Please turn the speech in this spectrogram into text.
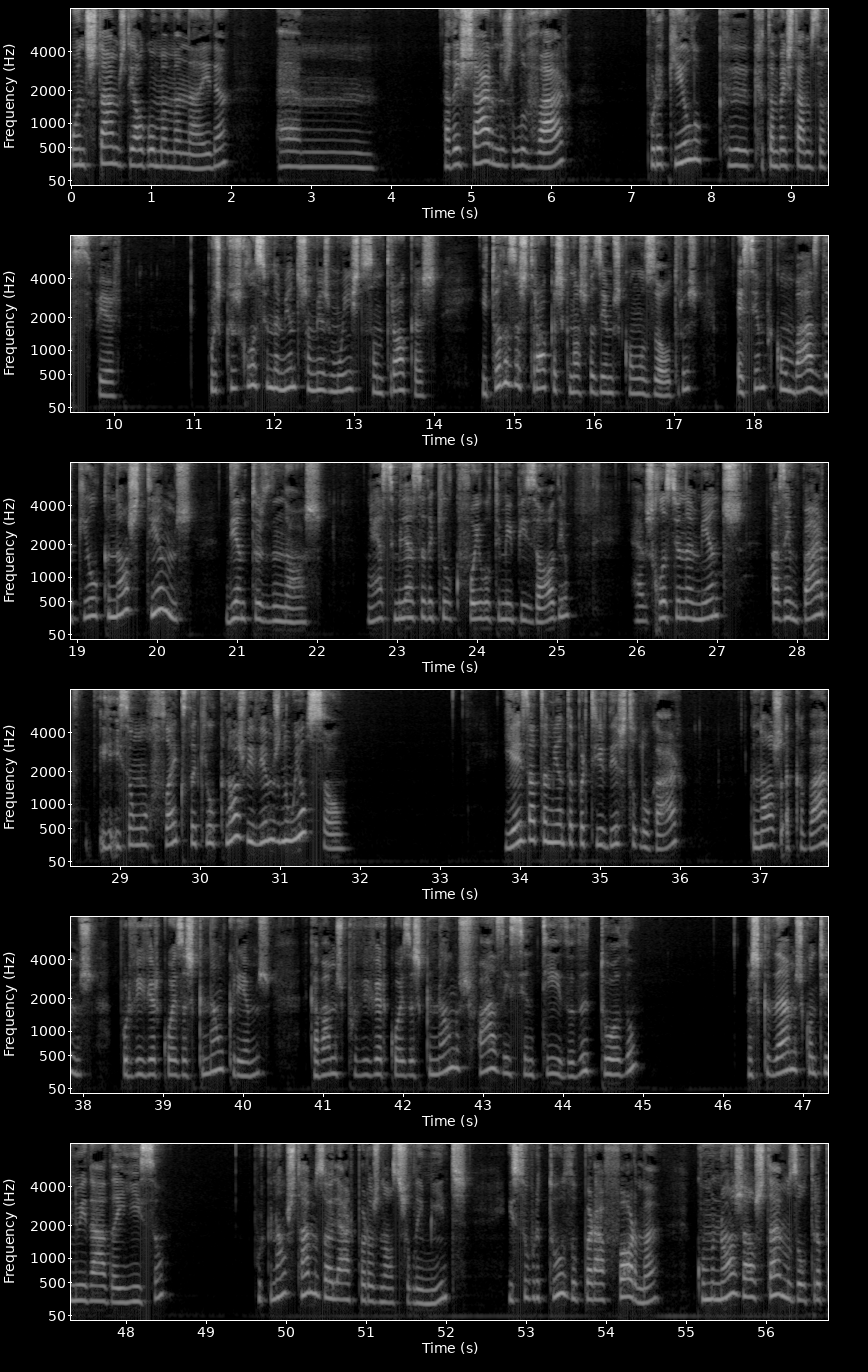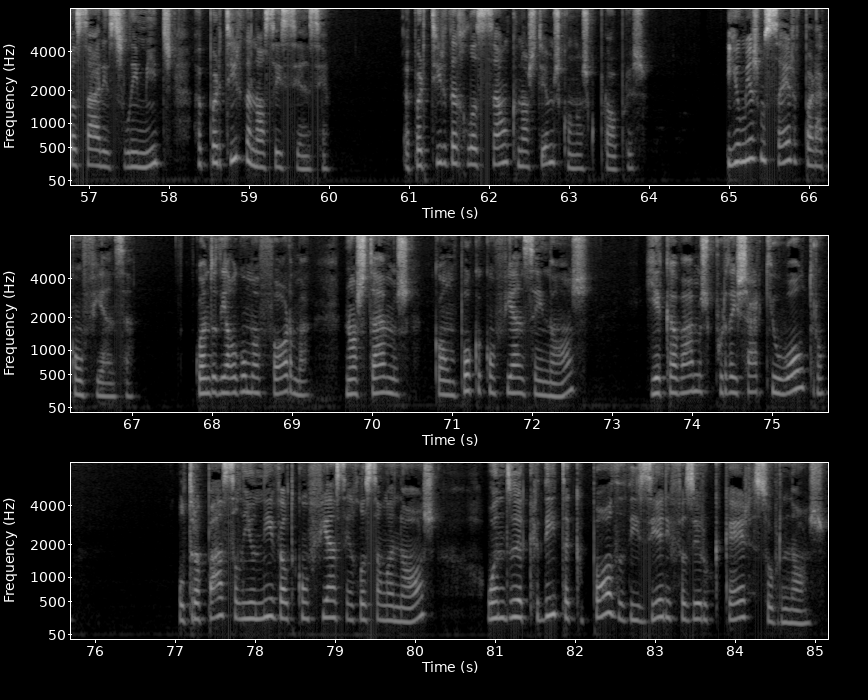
onde estamos de alguma maneira hum, a deixar-nos levar por aquilo que, que também estamos a receber. Porque os relacionamentos são mesmo isto, são trocas. E todas as trocas que nós fazemos com os outros é sempre com base daquilo que nós temos dentro de nós. É a semelhança daquilo que foi o último episódio. Eh, os relacionamentos fazem parte e são um reflexo daquilo que nós vivemos no eu sou. E é exatamente a partir deste lugar que nós acabamos por viver coisas que não queremos, acabamos por viver coisas que não nos fazem sentido de todo, mas que damos continuidade a isso porque não estamos a olhar para os nossos limites e, sobretudo, para a forma como nós já estamos a ultrapassar esses limites a partir da nossa essência, a partir da relação que nós temos connosco próprios. E o mesmo serve para a confiança. Quando de alguma forma nós estamos com pouca confiança em nós e acabamos por deixar que o outro ultrapasse ali o nível de confiança em relação a nós, onde acredita que pode dizer e fazer o que quer sobre nós.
